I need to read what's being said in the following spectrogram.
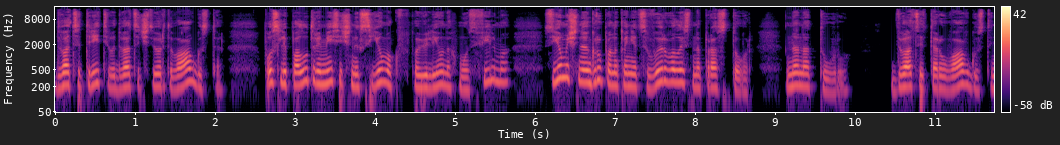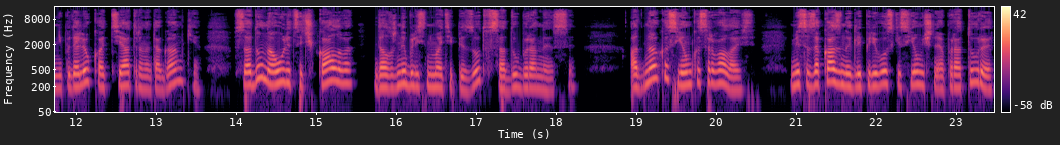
23-24 августа, после полуторамесячных съемок в павильонах Мосфильма, съемочная группа наконец вырвалась на простор, на натуру. 22 августа, неподалеку от театра на Таганке, в саду на улице Чкалова должны были снимать эпизод в саду баронессы. Однако съемка сорвалась. Вместо заказанных для перевозки съемочной аппаратуры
